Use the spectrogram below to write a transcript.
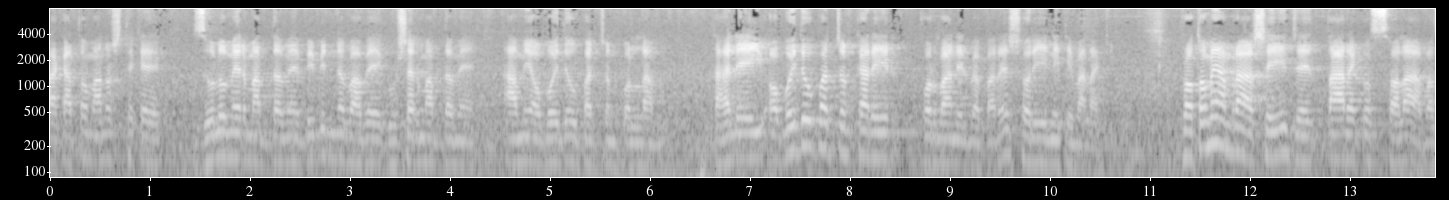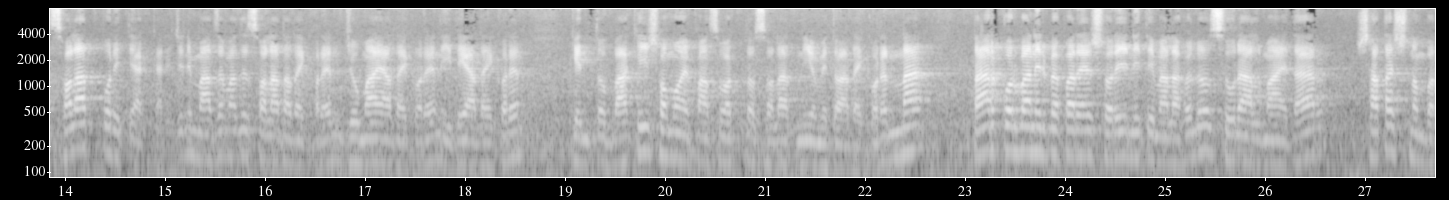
টাকা তো মানুষ থেকে জুলুমের মাধ্যমে, বিভিন্নভাবে ঘুষের মাধ্যমে আমি অবৈধ উপার্জন করলাম। তাহলে এই অবৈধ উপার্জনকারীর কোরবানির ব্যাপারে সরিয়ে নীতিমালা কি? প্রথমে আমরা আসি যে তার এক সলা বা সলাৎ পরিত্যাগকারী, যিনি মাঝে মাঝে সলাদ আদায় করেন, জুমায় আদায় করেন, ঈদে আদায় করেন, কিন্তু বাকি সময় পাঁচ ওয়াক্ত সলাদ নিয়মিত আদায় করেন না। তার কোরবানির ব্যাপারে শরী নীতিমালা হল সুরা আল মায়দার সাতাশ নম্বর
